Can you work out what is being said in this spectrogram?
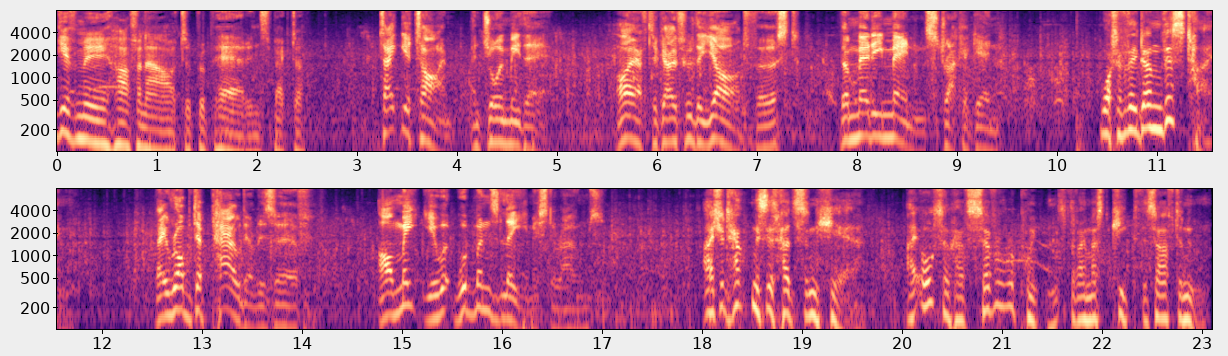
Give me half an hour to prepare, Inspector. Take your time and join me there. I have to go through the yard first. The Merry Men struck again. What have they done this time? They robbed a powder reserve. I'll meet you at Woodman's Lee, Mr. Holmes. I should help Mrs. Hudson here. I also have several appointments that I must keep this afternoon.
